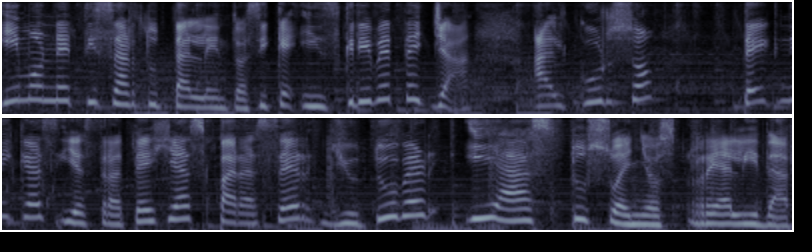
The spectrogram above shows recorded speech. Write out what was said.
y monetizar tu talento. Así que inscríbete ya al curso técnicas y estrategias para ser youtuber y haz tus sueños realidad.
